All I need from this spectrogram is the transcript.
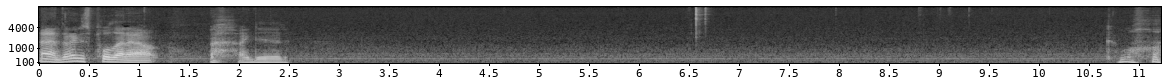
And did I just pull that out? I did. Come on.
